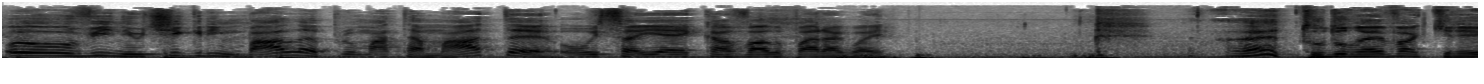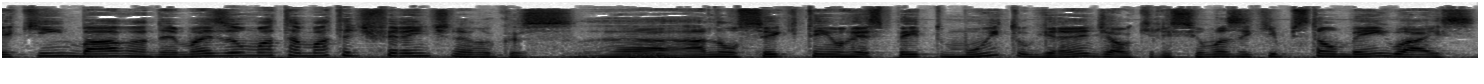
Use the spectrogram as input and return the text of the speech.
Ô Vini, o tigre embala pro mata-mata? Ou isso aí é cavalo paraguai? É, tudo leva a crer que embala, né? Mas o mata-mata é diferente, né, Lucas? Ah, a não ser que tenha um respeito muito grande ao Criciúma, as equipes estão bem iguais.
